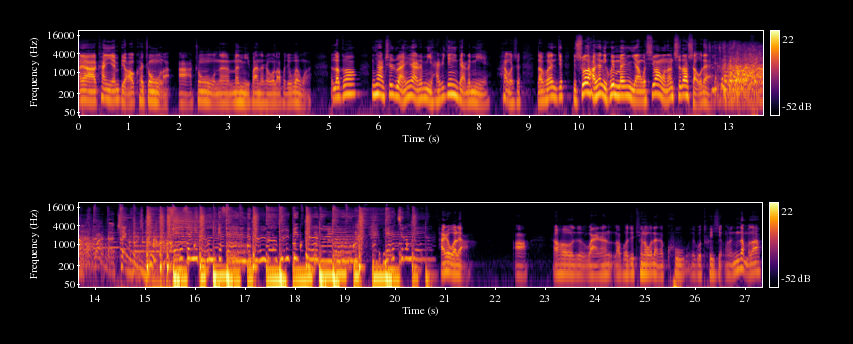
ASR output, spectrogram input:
哎呀，看一眼表，快中午了啊！中午呢焖米饭的时候，我老婆就问我：“老公，你想吃软一点的米还是硬一点的米？”哈，我说：“老婆，你就你说的好像你会焖一样，我希望我能吃到熟的。” 还是我俩啊，然后就晚上老婆就听着我在那哭，就给我推醒了。你怎么了？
